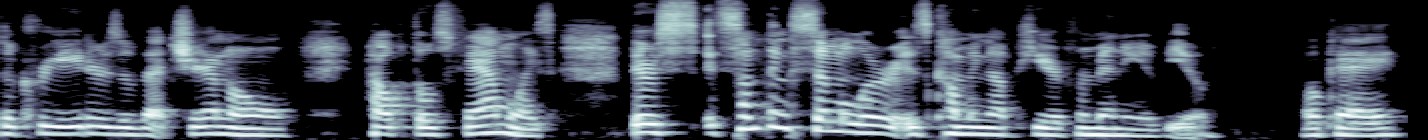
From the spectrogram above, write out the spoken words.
the creators of that channel help those families. There's something similar is coming up here for many of you. Okay.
